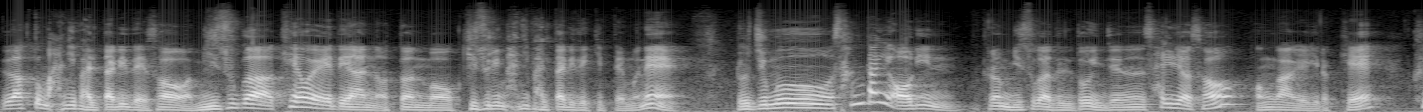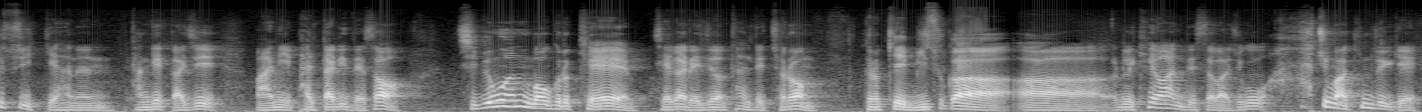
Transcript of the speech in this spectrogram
의학도 많이 발달이 돼서 미숙아 케어에 대한 어떤 뭐 기술이 많이 발달이 됐기 때문에 요즘은 상당히 어린 그런 미숙아들도 이제는 살려서 건강하게 이렇게 클 수 있게 하는 단계까지 많이 발달이 돼서 지금은 뭐 그렇게 제가 레지던트 할 때처럼 그렇게 미숙아를 케어하는 데 있어가지고 아주 막 힘들게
